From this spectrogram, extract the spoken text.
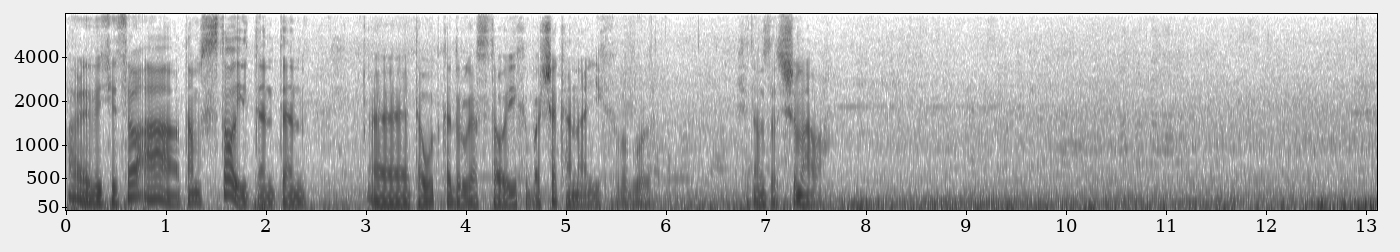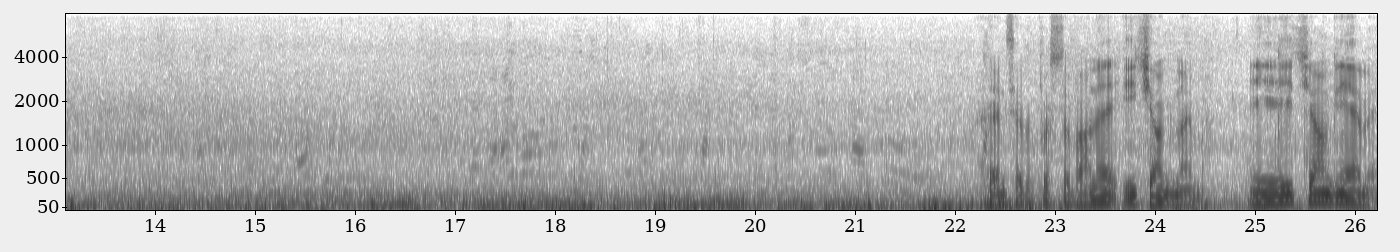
Ale wiecie co? A, tam stoi ten, ten, e, ta łódka druga stoi, chyba czeka na nich w ogóle. Się tam zatrzymała. Ręce wyprostowane i ciągniemy. I ciągniemy.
